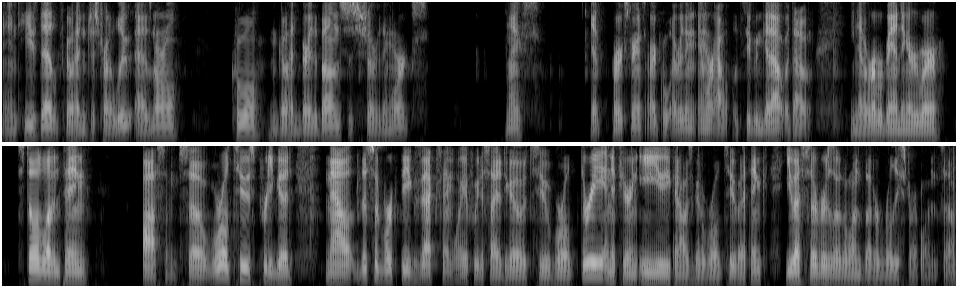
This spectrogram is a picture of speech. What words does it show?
And he's dead. Let's go ahead and just try to loot as normal. Cool. Go ahead and bury the bones just to show everything works. Nice. Yep, per experience. All right, cool. Everything, and we're out. Let's see if we can get out without, you know, rubber banding everywhere. Still at 11 ping. Awesome. So World 2 is pretty good. Now, this would work the exact same way if we decided to go to World 3, and if you're in EU, you can always go to World 2, but I think US servers are the ones that are really struggling, so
